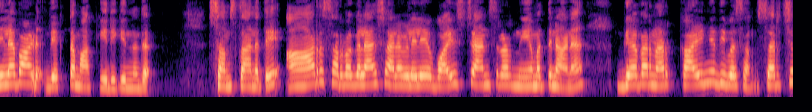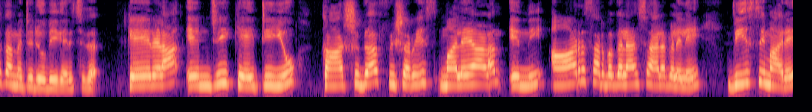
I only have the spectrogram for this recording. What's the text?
നിലപാട് വ്യക്തമാക്കിയിരിക്കുന്നത്. സംസ്ഥാനത്തെ ആറ് സർവകലാശാലകളിലെ വൈസ് ചാൻസലർ നിയമത്തിനാണ് ഗവർണർ കഴിഞ്ഞ ദിവസം സെർച്ച് കമ്മിറ്റി രൂപീകരിച്ചത്. Kerala M G K T U കാർഷിക ഫിഷറീസ് മലയാളം എന്നീ ആറ് സർവകലാശാലകളിലെ വി സിമാരെ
